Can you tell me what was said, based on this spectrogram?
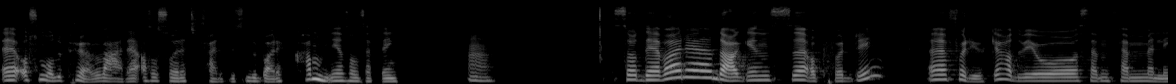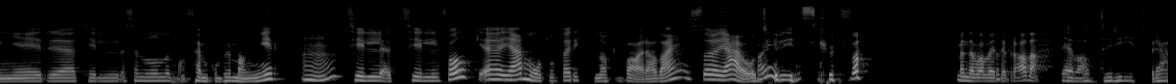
Eh, og så må du prøve å være altså, så rettferdig som du bare kan i en sånn setting. Mm. Så det var eh, dagens oppfordring. Eh, forrige uke hadde vi jo sendt fem meldinger eh, til Sendt noen fem komplimenter Mm. til, til folk. Eh, jeg mottok da riktignok bare av deg, så jeg er jo dritskuffa. Men det var veldig bra, da. Det var dritbra.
